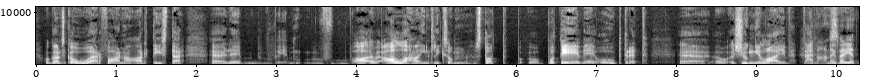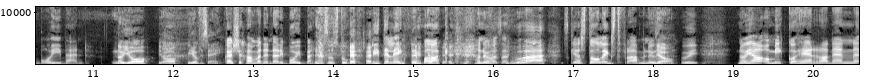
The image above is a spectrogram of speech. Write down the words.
och ganska oerfarna artister. Eh, Det, alla har inte liksom stått på, på TV och uppträtt eh, och sjungit live. Nej, men han har ju varit i ett boyband. Nå ja, ja, i och för sig. Kanske han var den där i boybandet som stod lite längre bak. Och nu har han sagt "Uah, ska jag stå längst fram nu? Ja. Oj. Nåja, och Mikko Herranen, eh,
